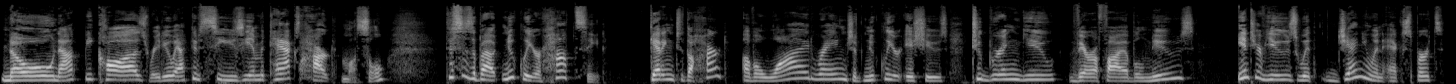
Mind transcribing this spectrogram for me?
No, not because radioactive cesium attacks heart muscle. This is about nuclear hot seat, getting to the heart of a wide range of nuclear issues to bring you verifiable news, interviews with genuine experts,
